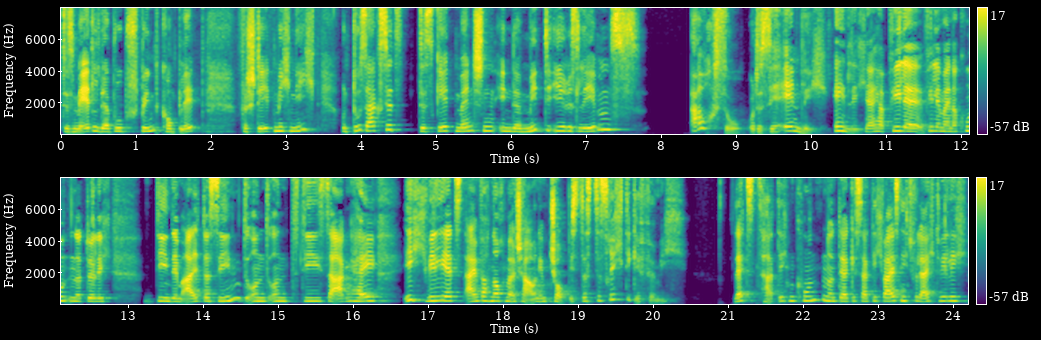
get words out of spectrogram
das Mädel, der Bub spinnt komplett, versteht mich nicht. Und du sagst jetzt, das geht Menschen in der Mitte ihres Lebens auch so oder sehr ähnlich? Ähnlich, ja. Ich habe viele, viele meiner Kunden natürlich, die in dem Alter sind und, und die sagen, hey, ich will jetzt einfach nochmal schauen im Job, ist das das Richtige für mich? Letztens hatte ich einen Kunden und der gesagt, ich weiß nicht, vielleicht will ich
